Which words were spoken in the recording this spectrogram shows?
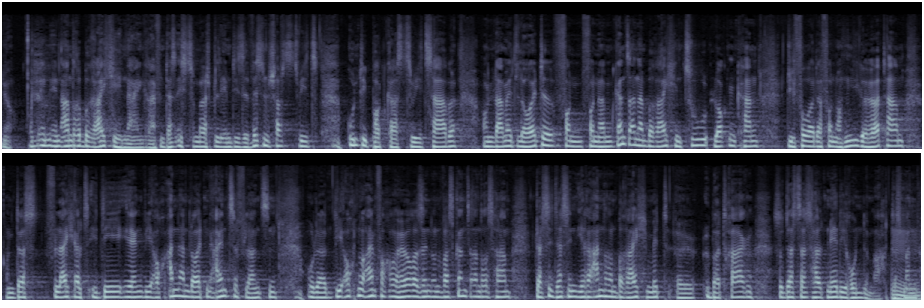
Ja, und in, in andere Bereiche hineingreifen, dass ich zum Beispiel eben diese Wissenschaftstweets und die Podcast-Tweets habe und damit Leute von, von einem ganz anderen Bereich hinzulocken kann, die vorher davon noch nie gehört haben und das vielleicht als Idee irgendwie auch anderen Leuten einzupflanzen oder die auch nur einfache Hörer sind und was ganz anderes haben, dass sie das in ihre anderen Bereiche mit äh, übertragen, sodass das halt mehr die Runde macht, dass mhm. man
